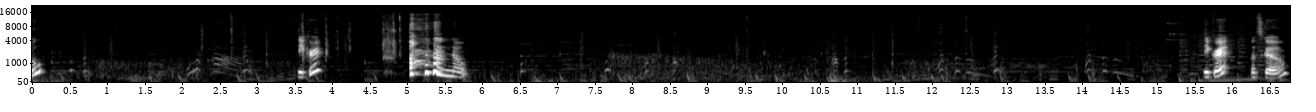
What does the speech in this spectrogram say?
Ooh! Secret? Secret? Let's go.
